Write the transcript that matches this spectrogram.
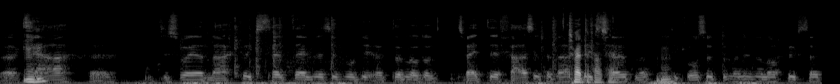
äh, mhm. klar, mhm. äh, das war ja Nachkriegszeit teilweise, wo die Eltern, oder zweite Phase der Nachkriegszeit, Phase, ja. ne? mhm. die Großeltern waren in der Nachkriegszeit.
